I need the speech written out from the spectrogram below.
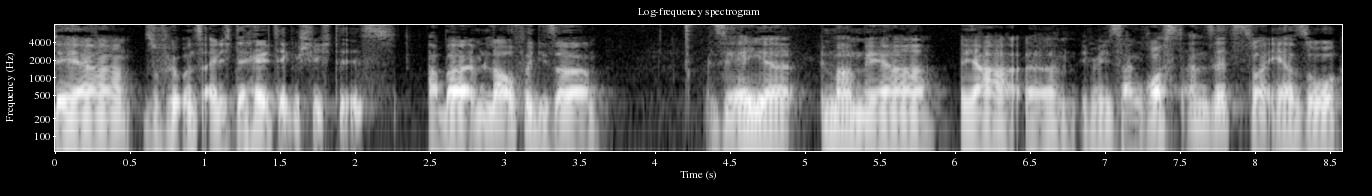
der so für uns eigentlich der Held der Geschichte ist, aber im Laufe dieser Serie immer mehr, ja, äh, ich will nicht sagen Rost ansetzt, sondern eher so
